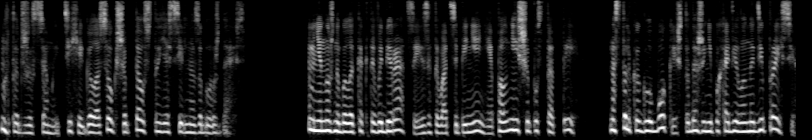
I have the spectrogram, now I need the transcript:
но тот же самый тихий голосок шептал, что я сильно заблуждаюсь. Мне нужно было как-то выбираться из этого оцепенения, полнейшей пустоты, настолько глубокой, что даже не походило на депрессию.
